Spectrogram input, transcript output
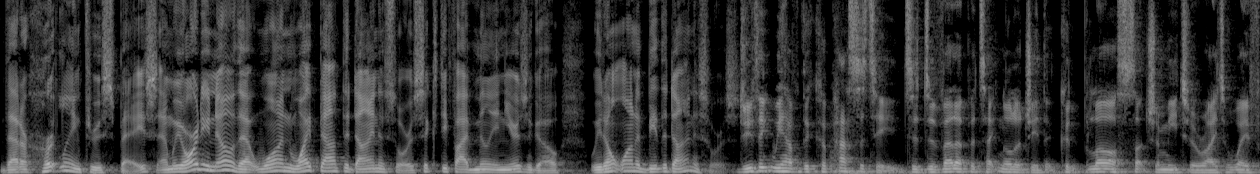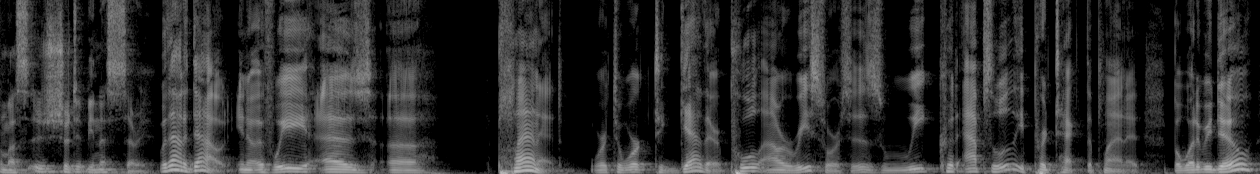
that are hurtling through space. And we already know that one wiped out the dinosaurs 65 million years ago. We don't want to be the dinosaurs. Do you think we have the capacity to develop a technology that could blast such a meteorite away from us, should it be necessary? Without a doubt. You know, if we as a planet were to work together, pool our resources, we could absolutely protect the planet. But what do we do?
